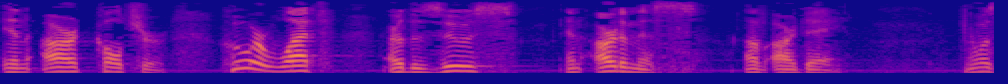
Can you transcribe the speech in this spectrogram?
in our culture? Who or what are the Zeus and Artemis of our day? I was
